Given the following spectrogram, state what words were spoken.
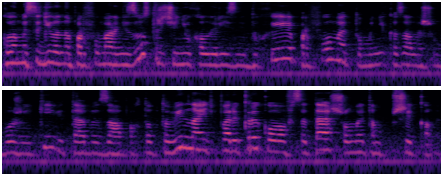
коли ми сиділи на парфумерній зустрічі, нюхали різні духи, парфуми, то мені казали, що Боже, який від тебе запах. Тобто він навіть перекрикував все те, що ми там пшикали.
